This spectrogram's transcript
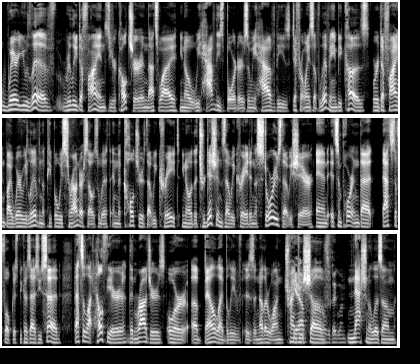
where you live really defines your culture. And that's why, you know, we have these borders and we have these different ways of living because we're defined by where we live and the people we surround ourselves with and the cultures that we create, you know, the traditions that we create and the stories that we share. And it's important that that's the focus because as you said, that's a lot healthier than Rogers or a Bell, I believe is another one, trying yeah, to shove nationalism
